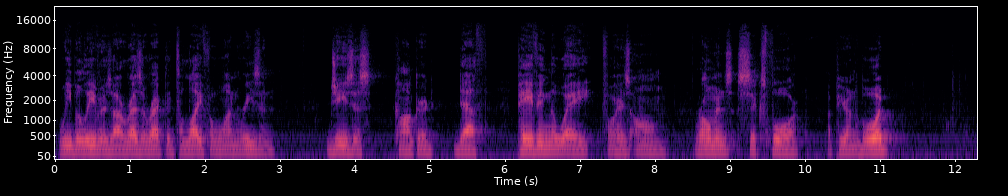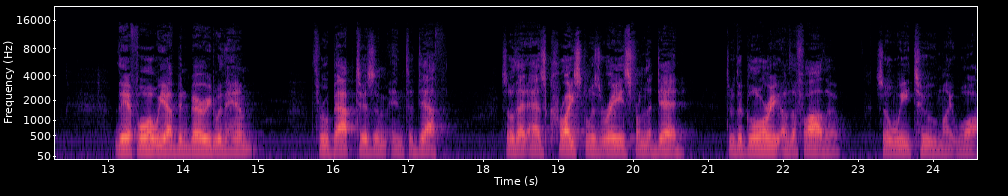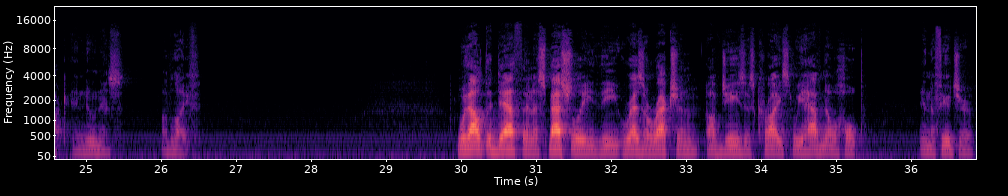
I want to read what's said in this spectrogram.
We believers are resurrected to life for one reason Jesus conquered death, paving the way for his own. Romans 6 4 appear on the board. Therefore, we have been buried with him through baptism into death, so that as Christ was raised from the dead through the glory of the Father, so we too might walk in newness of life. Without the death and especially the resurrection of Jesus Christ, we have no hope in the future.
